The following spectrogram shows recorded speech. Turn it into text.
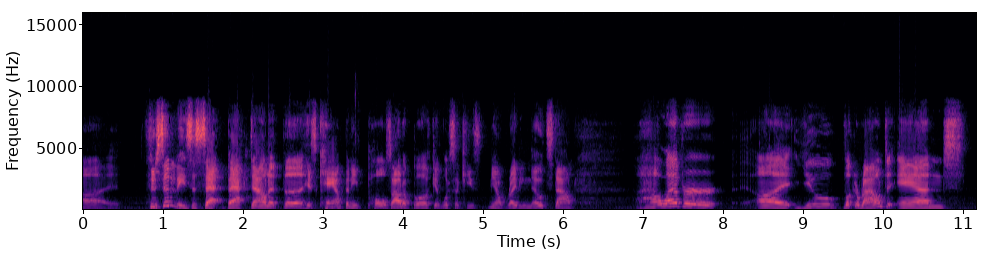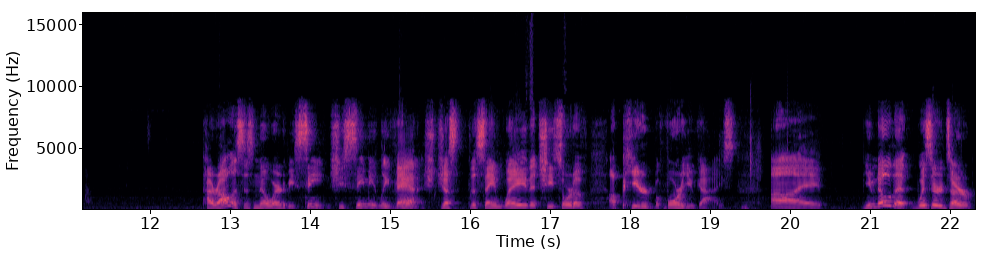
uh, Thucydides is sat back down at the his camp, and he pulls out a book. It looks like he's you know writing notes down. However, uh, you look around and Pyralis is nowhere to be seen. She seemingly vanished, just the same way that she sort of appeared before you guys. Uh, you know that wizards are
